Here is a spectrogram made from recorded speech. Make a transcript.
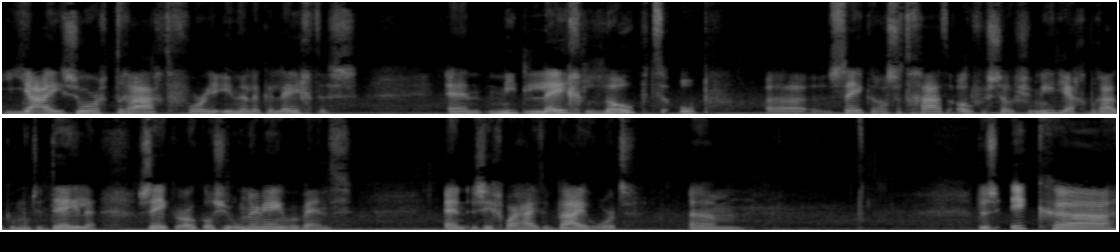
jij zorg draagt voor je innerlijke leegtes. En niet leeg loopt op, uh, zeker als het gaat over social media gebruiken, moeten delen. Zeker ook als je ondernemer bent. En zichtbaarheid erbij hoort. Um, dus ik, uh,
